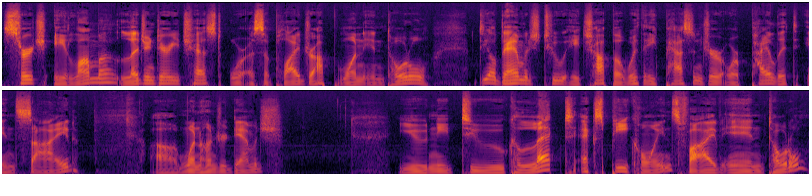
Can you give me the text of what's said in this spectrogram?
Search a llama, legendary chest, or a supply drop, one in total. Deal damage to a choppa with a passenger or pilot inside, uh, 100 damage. You need to collect XP coins, five in total.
